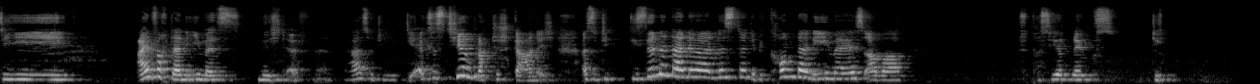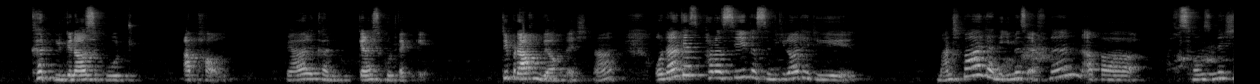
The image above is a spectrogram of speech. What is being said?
die einfach deine E-Mails nicht öffnen. Ja, also die, die existieren praktisch gar nicht. Also die, die sind in deiner Liste, die bekommen deine E-Mails, aber es passiert nichts. Die könnten genauso gut abhauen. Ja, die können genauso gut weggehen. Die brauchen wir auch nicht. Ja? Und dann gibt es Parasit, das sind die Leute, die manchmal deine E-Mails öffnen, aber auch sonst nicht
